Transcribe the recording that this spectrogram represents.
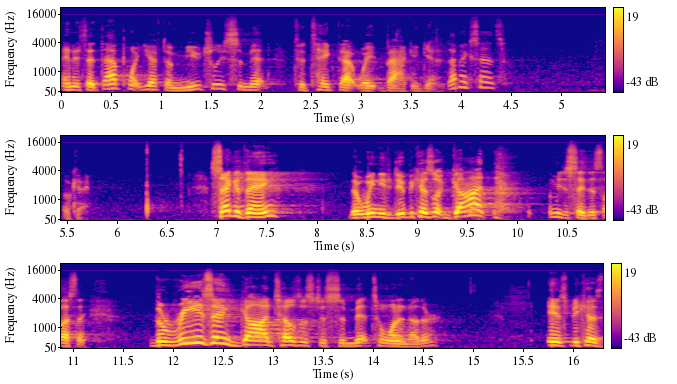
And it's at that point you have to mutually submit to take that weight back again. That makes sense? Okay. Second thing that we need to do, because look, God, let me just say this last thing. The reason God tells us to submit to one another is because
